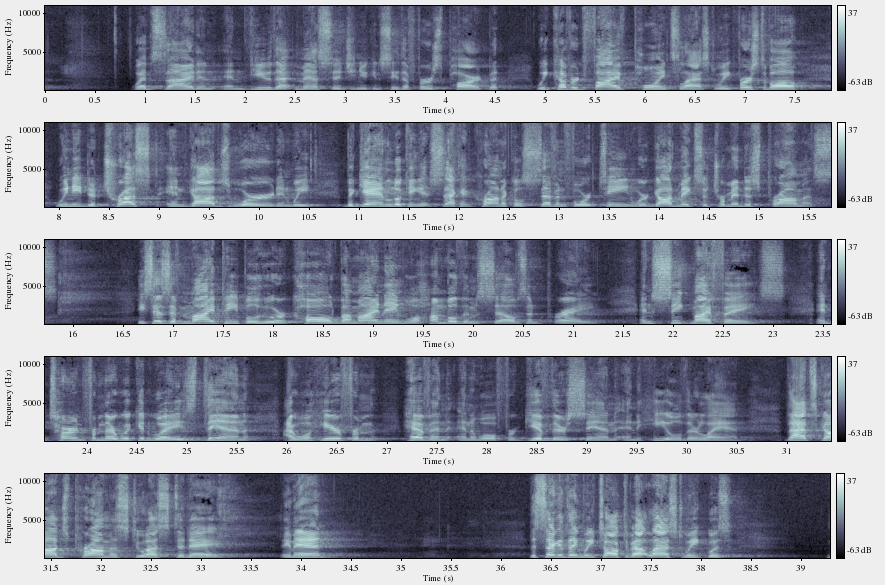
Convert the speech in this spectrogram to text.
website and, and view that message, and you can see the first part. But we covered five points last week. First of all, we need to trust in God's word. And we began looking at Second Chronicles 7:14 where God makes a tremendous promise. He says if my people who are called by my name will humble themselves and pray and seek my face and turn from their wicked ways, then I will hear from heaven and will forgive their sin and heal their land. That's God's promise to us today. Amen. The second thing we talked about last week was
